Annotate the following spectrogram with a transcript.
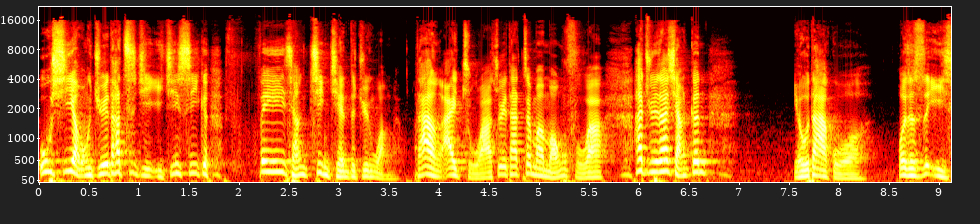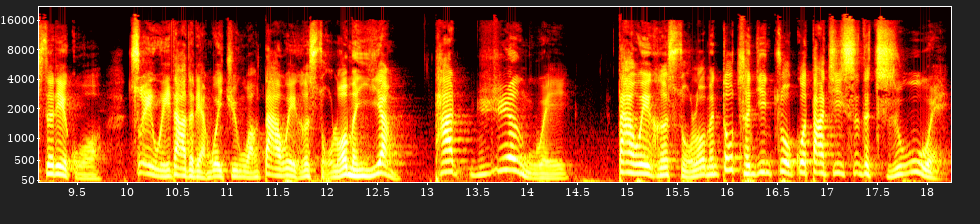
乌西亚王觉得他自己已经是一个非常近前的君王了，他很爱主啊，所以他这么蒙福啊。他觉得他想跟犹大国或者是以色列国最伟大的两位君王大卫和所罗门一样，他认为大卫和所罗门都曾经做过大祭司的职务，诶，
